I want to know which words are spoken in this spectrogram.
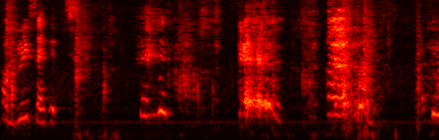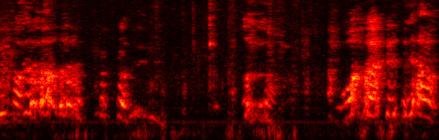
For three seconds. what? No.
